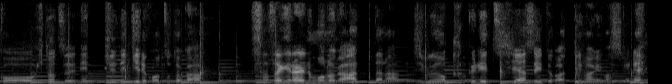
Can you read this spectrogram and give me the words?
こう一つ熱中できることとか捧げられるものがあったら自分を確立しやすいとかっていうのはありますよね。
